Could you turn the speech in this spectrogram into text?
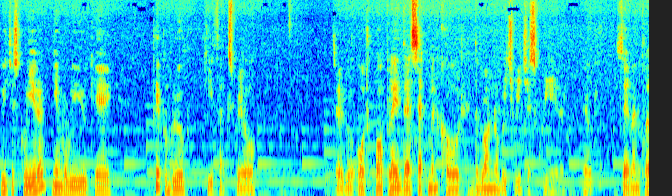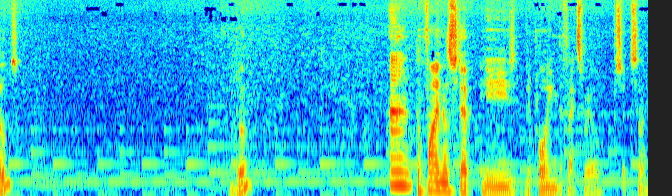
we just created, BMW UK, people group, keyflex field. So it will auto-populate the segment code, the one of which we just created. Okay, save and close. Done. And the final step is deploying the flex field. So select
